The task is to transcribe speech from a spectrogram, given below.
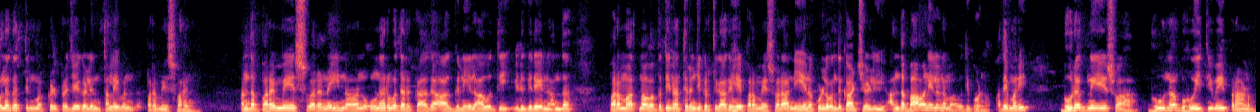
உலகத்தின் மக்கள் பிரஜைகளின் தலைவன் பரமேஸ்வரன். அந்த பரமேஸ்வரனை நான் உணர்வதற்காக அக்னியில் ஆவுத்தி இடுகிறேன். அந்த பரமாத்மாவை பற்றி நான் தெரிஞ்சுக்கிறதுக்காக ஹே பரமேஸ்வரா நீ எனக்குள்ளே வந்து காட்சி அளி அந்த பாவனையில் நம்ம ஆவத்தி போடணும். அதே மாதிரி பூரக்னையே ஸ்வாஹா பூனா புகு இத்திவை பிராணம்.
